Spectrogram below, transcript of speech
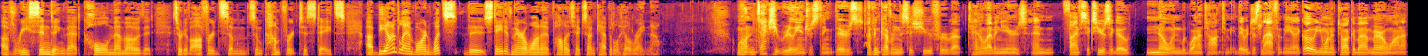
of rescinding that Cole memo that sort of offered some, some comfort to states. Uh, beyond Lamborn, what's the state of marijuana politics on Capitol Hill right now? Well, it's actually really interesting. There's I've been covering this issue for about 10, 11 years, and five, six years ago, no one would want to talk to me. They would just laugh at me like, "Oh, you want to talk about marijuana?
